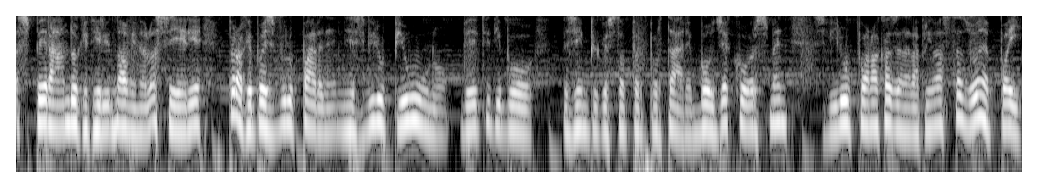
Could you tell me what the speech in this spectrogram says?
sperando che ti rinnovino la serie, però che puoi sviluppare, ne sviluppi uno, vedete tipo l'esempio che sto per portare, Bojack Horseman sviluppa una cosa nella prima stagione e poi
